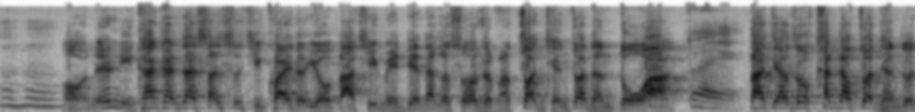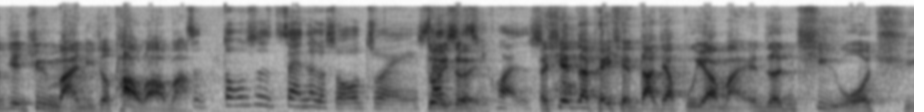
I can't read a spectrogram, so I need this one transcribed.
嗯哼，哦，那你看看在三十几块的友达、奇美电那个时候怎么赚钱赚很多啊？对，大家都看到赚钱都进去买，你就套牢嘛。这都是在那个时候追三十几块的时候。现在赔钱，大家不要买，人弃我取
